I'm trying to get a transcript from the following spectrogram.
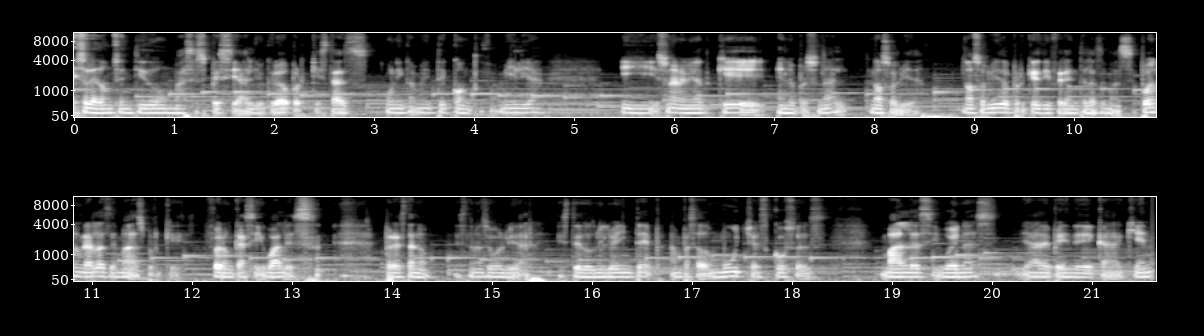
eso le da un sentido más especial, yo creo, porque estás únicamente con tu familia y es una Navidad que en lo personal no se olvida no se olvide porque es diferente a las demás. Se pueden olvidar las demás porque fueron casi iguales, pero esta no, esta no se va a olvidar. Este 2020 han pasado muchas cosas malas y buenas, ya depende de cada quien.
